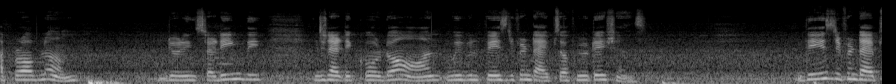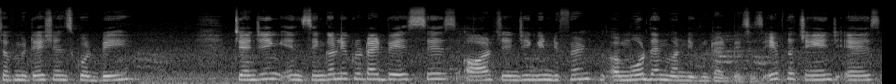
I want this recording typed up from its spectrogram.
a problem during studying the genetic codon we will face different types of mutations. These different types of mutations could be changing in single nucleotide bases or changing in different or more than one nucleotide bases if the change is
